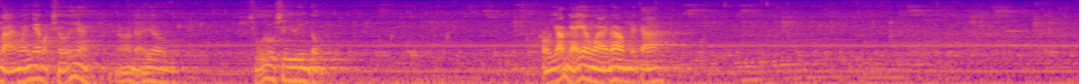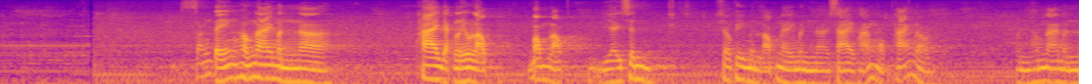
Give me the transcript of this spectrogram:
các bạn phải nhớ bật sưởi nha. Đó, để vô sủi oxy liên tục. Còn dám nhảy ra ngoài đó không đại ca? Sẵn tiện hôm nay mình ờ, thay vật liệu lọc, bông lọc, vệ sinh. Sau khi mình lọc này mình ờ, xài khoảng một tháng rồi. Mình hôm nay mình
